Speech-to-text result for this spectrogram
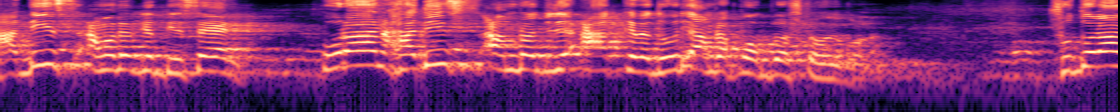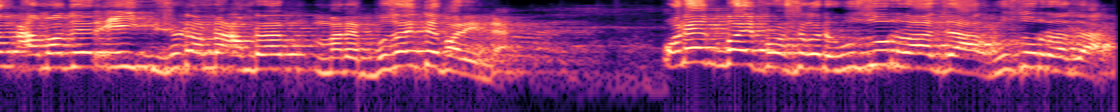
হাদিস আমাদেরকে দিছেন। কোরআন, হাদিস আমরা যদি আঁকড়ে ধরি, আমরা পদভ্রষ্ট হইব না। সুতরাং আমাদের এই বিষয়টা আমরা আমরা মানে বুঝাইতে পারি না। অনেক ভাই প্রশ্ন করে, হুজুর রাজা হুজুর রাজা।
